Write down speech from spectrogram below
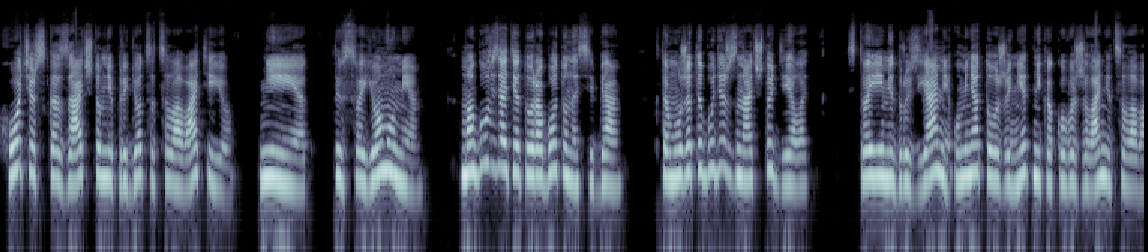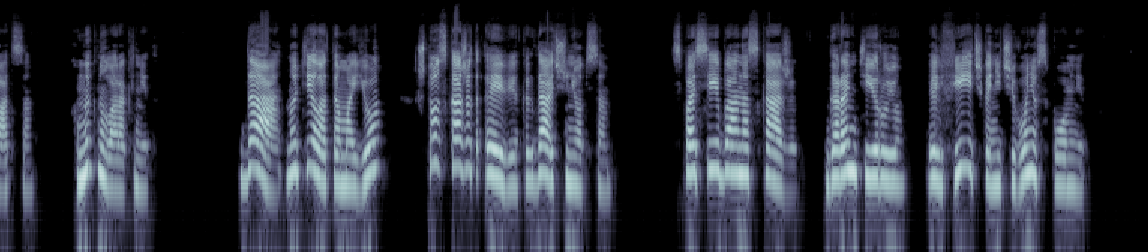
Хочешь сказать, что мне придется целовать ее? Нет, ты в своем уме? Могу взять эту работу на себя. К тому же ты будешь знать, что делать. С твоими друзьями у меня тоже нет никакого желания целоваться. Хмыкнула Ракнит. Да, но тело-то мое. Что скажет Эви, когда очнется? Спасибо она скажет. Гарантирую, эльфиечка ничего не вспомнит.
